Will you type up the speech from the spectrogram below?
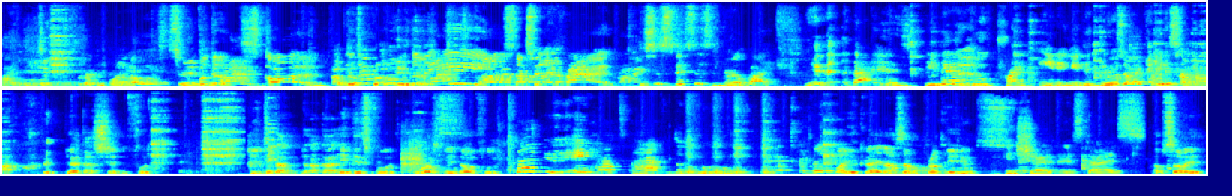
Why did you? I was But the rice is gone. I'm just pranking you The guys. rice is gone. So that's not a prank. This is this is real life. Yeah, th- that is. You didn't do prank eating. You did real Use life. ASMR. You can share the food. You think I, I can eat this food? Just eat all food. Dad, you ate half half the food. Why are you crying now? So I'm pranking you. We can share this, guys. I'm sorry.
